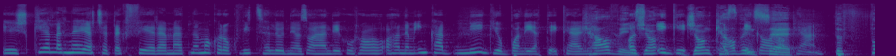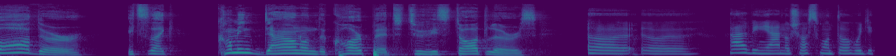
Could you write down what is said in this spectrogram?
És kérlek, ne értsetek félre, mert nem akarok viccelődni az ajándékokra, hanem inkább még jobban értékelni Calvin, az John, igé, John az Calvin ige said, alapján. the father, it's like coming down on the carpet to his toddlers. Ö, ö, Calvin János azt mondta, hogy,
